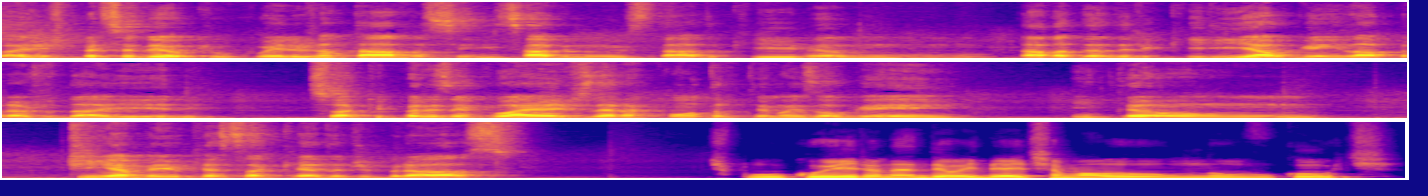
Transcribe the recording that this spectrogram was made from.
A gente percebeu que o Coelho já tava assim, sabe, num estado que, meu, não tava dando, ele queria alguém lá pra ajudar ele. Só que, por exemplo, a Edges era contra ter mais alguém, então tinha meio que essa queda de braço. Tipo, o Coelho, né, deu a ideia de chamar um novo coach,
